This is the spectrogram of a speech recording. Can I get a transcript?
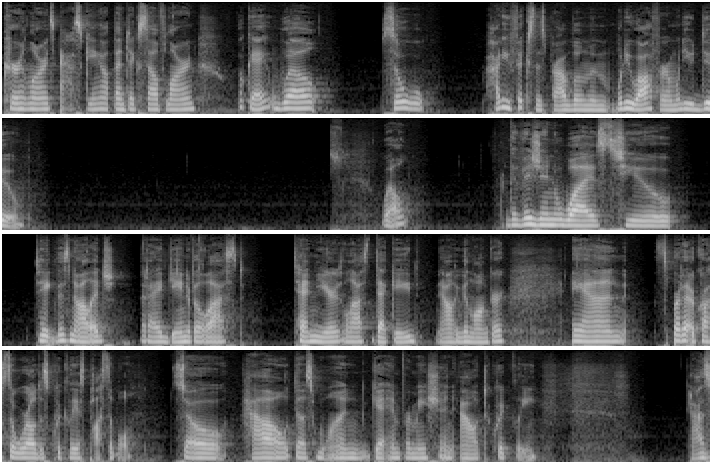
Current Lauren's asking authentic self Lauren, okay, well, so how do you fix this problem and what do you offer and what do you do? Well, the vision was to take this knowledge that I had gained over the last 10 years, the last decade, now even longer, and spread it across the world as quickly as possible. So, how does one get information out quickly? As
